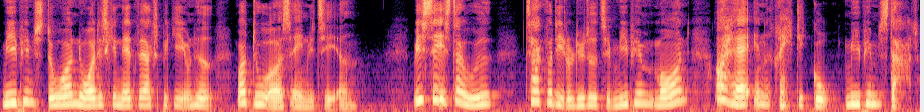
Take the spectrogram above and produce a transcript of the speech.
MIPIMs store nordiske netværksbegivenhed, hvor du også er inviteret. Vi ses derude. Tak fordi du lyttede til MIPIM morgen, og have en rigtig god MIPIM start.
